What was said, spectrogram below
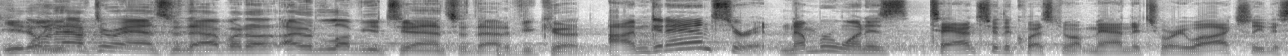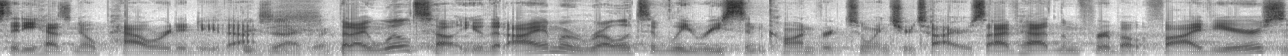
You don't have to answer that, but I I would love you to answer that if you could. I'm going to answer it. Number one is to answer the question about mandatory. Well, actually, the city has no power to do that. Exactly. But I will tell you that I am a relatively recent convert to winter tires. I've had them for about five years.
